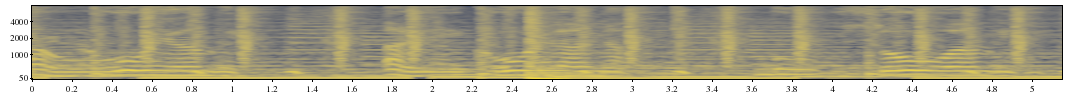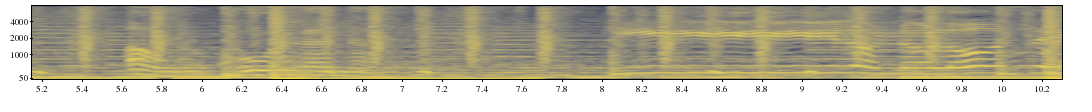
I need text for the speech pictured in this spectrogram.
Dawo yami ayikholana buso wami awukholana ilondoloze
